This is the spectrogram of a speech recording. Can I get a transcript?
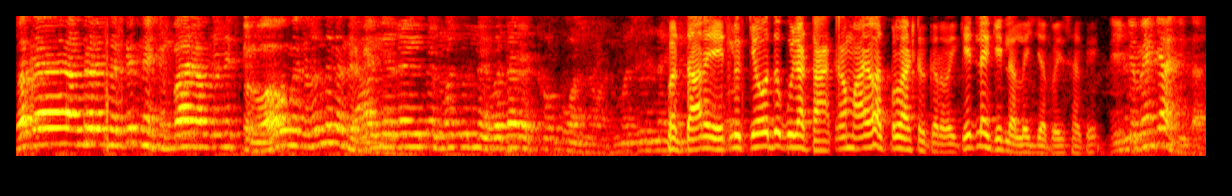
બધા અંદર અંદર કરી નાખ્યું બહાર આપણે નથી કરવું. આવો મેં અંદર અંદર મજૂરને વધારે પણ તારે એટલું કેવો તો પેલા ટાંકામાં આવ્યા પ્લાસ્ટર કરવા કેટલા કેટલા લઈ જા પૈસા કઈ? મેં ક્યાં દીધા?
